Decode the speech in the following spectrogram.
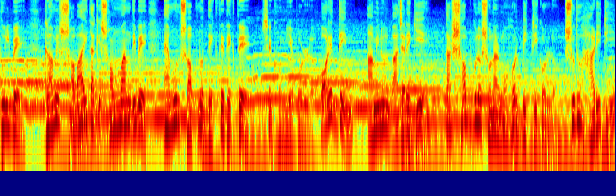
তুলবে, গ্রামের সবাই তাকে সম্মান দিবে, এমন স্বপ্ন দেখতে দেখতে সে ঘুমিয়ে পড়ল। পরের দিন আমিনুল বাজারে গিয়ে তার সবগুলো সোনার মোহর বিক্রি করল। শুধু হাড়িটি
